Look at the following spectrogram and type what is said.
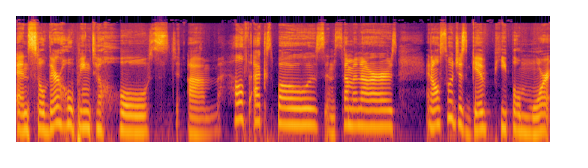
And so they're hoping to host um, health expos and seminars and also just give people more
